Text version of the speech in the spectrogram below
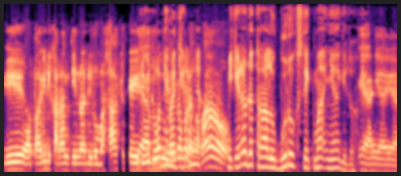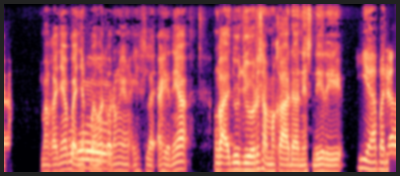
Iya, apalagi di karantina di rumah sakit kayak Iya, gitu-gitu kan iya, mereka pada mikirnya- nggak mau. mikirnya udah terlalu buruk stigmanya gitu iya, iya, iya. Makanya banyak Hmm. banget orang yang istilah akhirnya nggak jujur sama keadaannya sendiri. Iya, padahal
